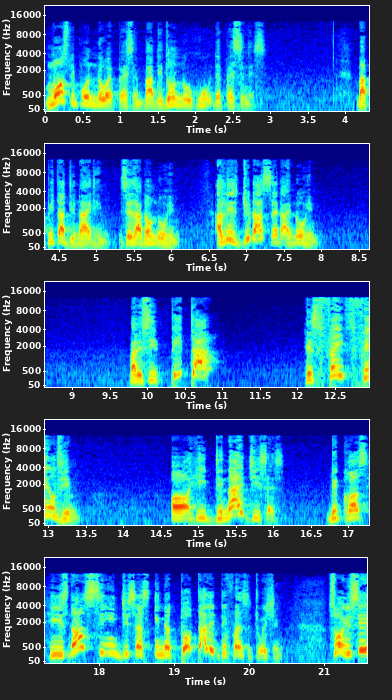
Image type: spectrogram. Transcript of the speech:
Most people know a person, but they don't know who the person is. But Peter denied him. He says, I don't know him. At least Judas said, I know him. But you see, Peter, his faith failed him, or he denied Jesus because he is now seeing Jesus in a totally different situation. So you see,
